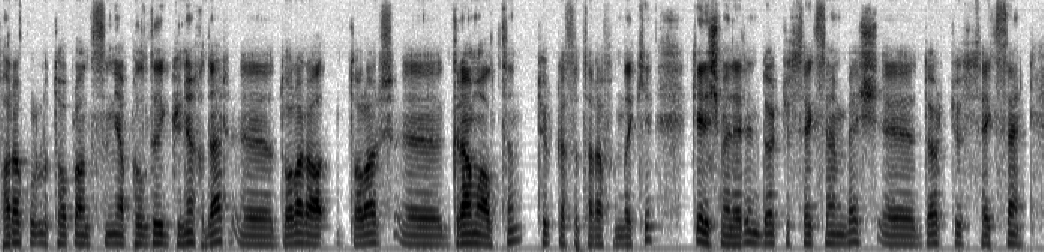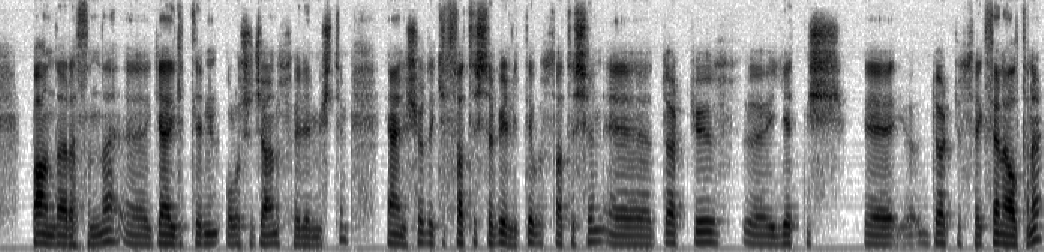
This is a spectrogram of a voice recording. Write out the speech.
para kurulu toplantısının yapıldığı güne kadar e, dolar dolar e, gram altın Türk lirası tarafındaki gelişmelerin 485 e, 480 bandı arasında e, gelgitlerin oluşacağını söylemiştim. Yani şuradaki satışla birlikte bu satışın e, 470 e, 480 altına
